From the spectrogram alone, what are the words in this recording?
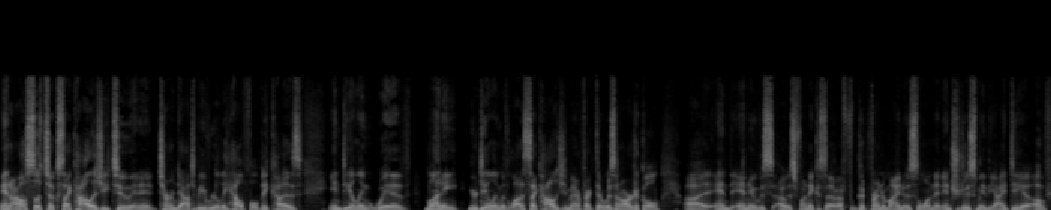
And I also took psychology too, and it turned out to be really helpful because in dealing with money, you're dealing with a lot of psychology. Matter of fact, there was an article, uh, and and it was I was funny because a, good friend of mine was the one that introduced me to the idea of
